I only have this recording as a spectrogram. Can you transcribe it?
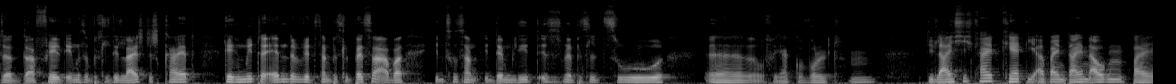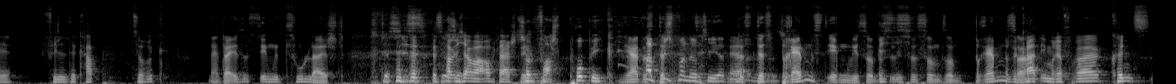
Da, da fehlt irgendwie so ein bisschen die Leichtigkeit. Gegen Mitte, Ende wird es dann ein bisschen besser, aber insgesamt in dem Lied ist es mir ein bisschen zu äh, ja, gewollt. Die Leichtigkeit kehrt die aber in deinen Augen bei Fill the Cup zurück. Ja, da ist es irgendwie zu leicht. Das ist, Das habe ich aber auch da stehen. schon fast puppig. Ja, das- Hab ich mal notiert. Das, das bremst irgendwie so. Das Richtig. ist so, so ein Bremser. Also gerade im Refrain könnte es,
